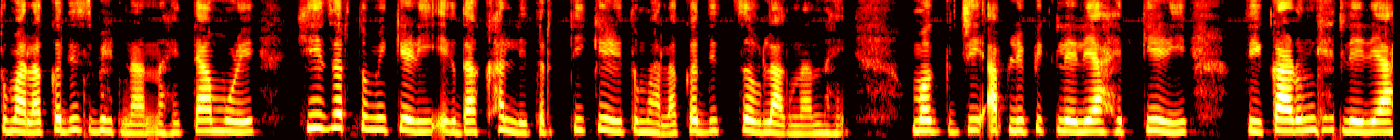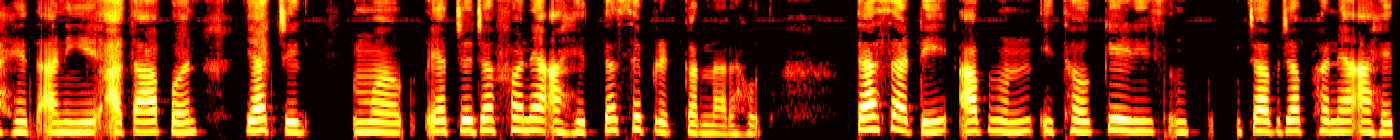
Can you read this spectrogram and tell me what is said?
तुम्हाला कधीच भेटणार नाही. त्यामुळे ही जर तुम्ही केळी एकदा खाल्ली तर ती केळी तुम्हाला कधीच चव लागणार नाही. मग जी आपली पिकलेली आहेत केळी ती काढून घेतलेली आहेत आणि आता आपण याचे म याच्या ज्या फण्या आहेत त्या सेपरेट करणार आहोत. त्यासाठी आपण इथं केळीच्या ज्या फण्या आहेत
